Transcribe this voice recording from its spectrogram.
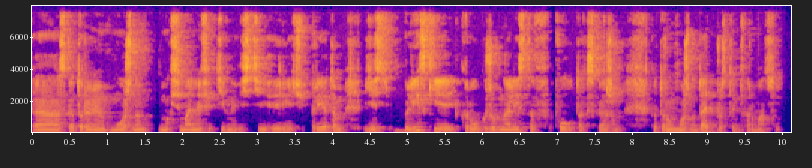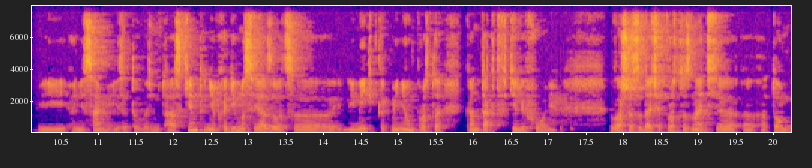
э, с которыми можно максимально эффективно вести речь. При этом есть близкий круг журналистов, пол, так скажем, которым можно дать просто информацию, и они сами из этого возьмут. А с кем-то необходимо связываться, иметь как минимум просто контакт в телефоне. Ваша задача просто знать э, о том,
